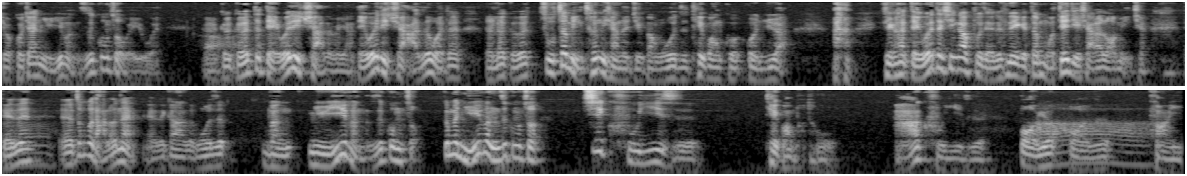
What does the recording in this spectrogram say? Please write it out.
叫国家语言文字工作委员会。呃，搿搿搭台湾地区也是勿一样，台湾地区也是会得辣辣搿个组织名称里向头就讲我是推广国国语啊。就讲台湾搭新加坡侪是拿搿只目的就写了老明确。但是呃，中国大陆呢还是讲是我是文语言文字工作。葛末语言文字工作既可以是推广普通话，也可以是保育保持方言，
